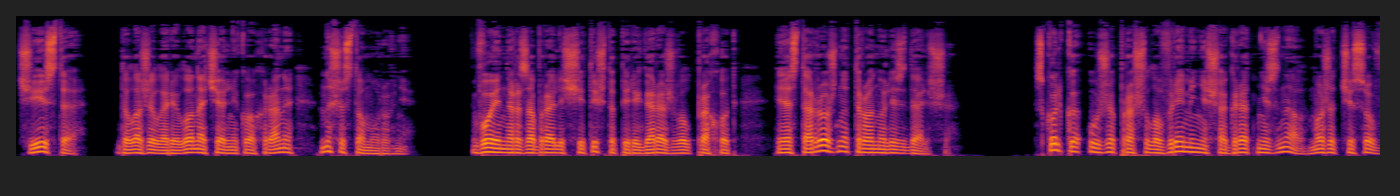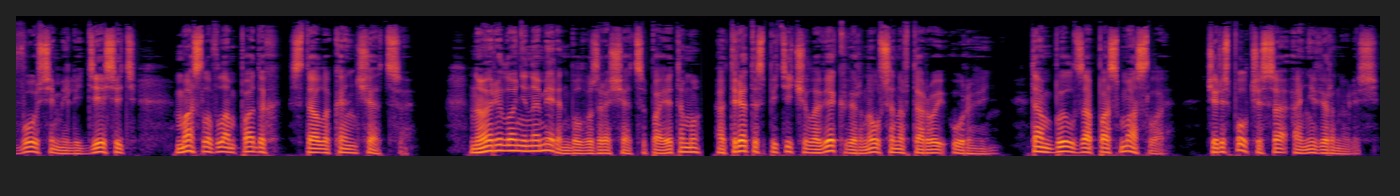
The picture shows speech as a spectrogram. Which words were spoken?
«Чисто», — доложил Орело начальнику охраны на шестом уровне. Воины разобрали щиты, что перегораживал проход, и осторожно тронулись дальше. Сколько уже прошло времени, Шаград не знал, может, часов восемь или десять, масло в лампадах стало кончаться. Но Орело не намерен был возвращаться, поэтому отряд из пяти человек вернулся на второй уровень. Там был запас масла. Через полчаса они вернулись.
